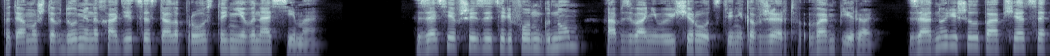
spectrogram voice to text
потому что в доме находиться стало просто невыносимо. Засевший за телефон гном, обзванивающий родственников жертв вампира, заодно решил пообщаться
